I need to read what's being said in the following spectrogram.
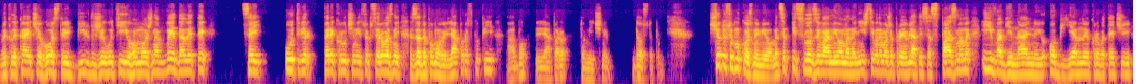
викликаючи гострий біль в животі, його можна видалити. Цей утвір перекручений субсерозний за допомогою ляпароскопії або ляпаротомічним доступом. Щодо субмукозної міоми, це підслозова міома на ніжці, вона може проявлятися спазмами і вагінальною об'ємною кровотечею,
